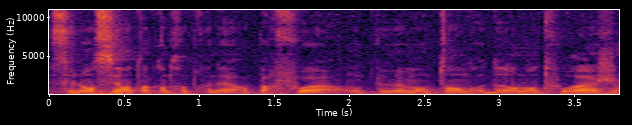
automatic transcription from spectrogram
se lancer en tant qu'entrepreneur, parfois on peut même entendre dans l'entourage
